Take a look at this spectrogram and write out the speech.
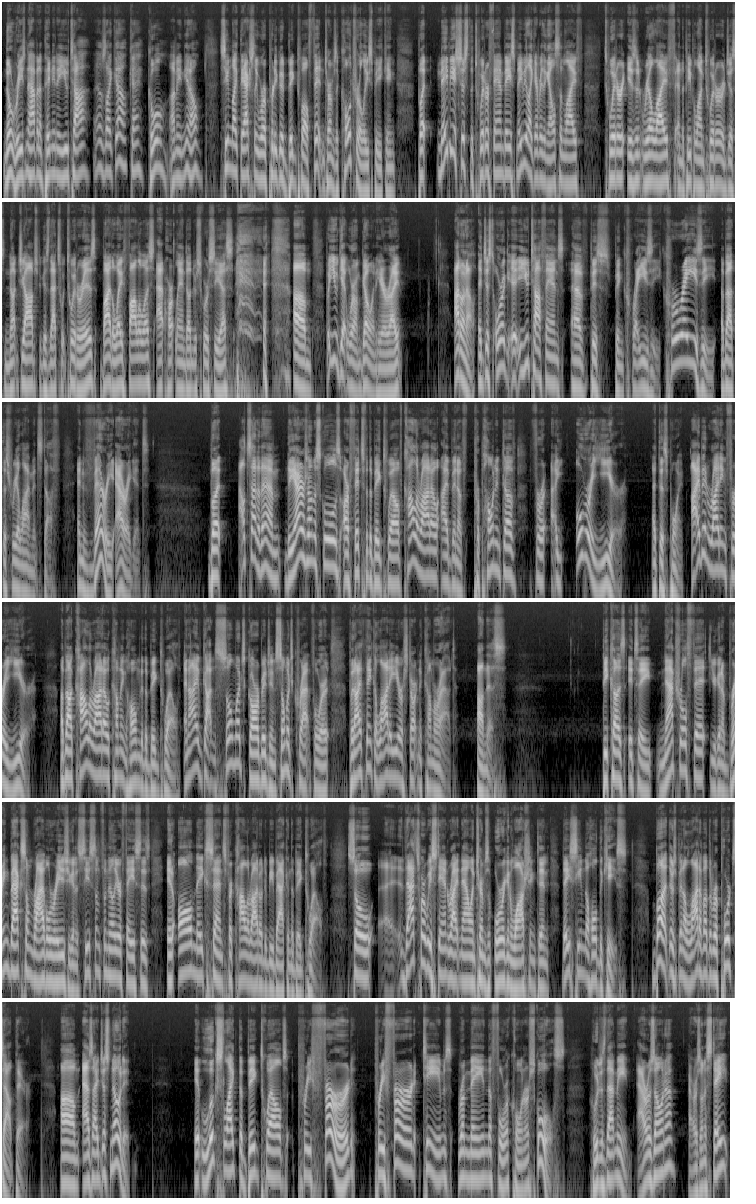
No reason to have an opinion of Utah. I was like, oh, okay, cool. I mean, you know, seemed like they actually were a pretty good Big 12 fit in terms of culturally speaking. But maybe it's just the Twitter fan base, maybe like everything else in life. Twitter isn't real life and the people on Twitter are just nut jobs because that's what Twitter is. By the way, follow us at Heartland underscore CS. um, but you get where I'm going here, right? I don't know. It just Oregon, uh, Utah fans have been crazy, crazy about this realignment stuff and very arrogant. But outside of them, the Arizona schools are fits for the Big 12. Colorado, I've been a proponent of for a, over a year at this point. I've been writing for a year about Colorado coming home to the Big 12, and I've gotten so much garbage and so much crap for it, but I think a lot of you are starting to come around on this because it's a natural fit. You're going to bring back some rivalries. You're going to see some familiar faces. It all makes sense for Colorado to be back in the Big 12. So uh, that's where we stand right now in terms of Oregon, Washington. They seem to hold the keys. But there's been a lot of other reports out there. Um, as I just noted, it looks like the Big 12's preferred preferred teams remain the four corner schools. Who does that mean? Arizona, Arizona State,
